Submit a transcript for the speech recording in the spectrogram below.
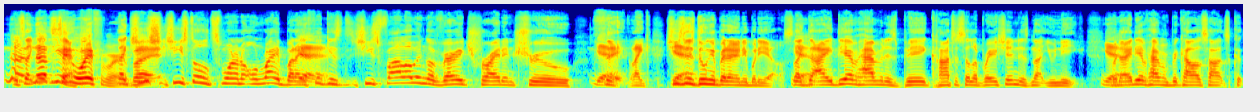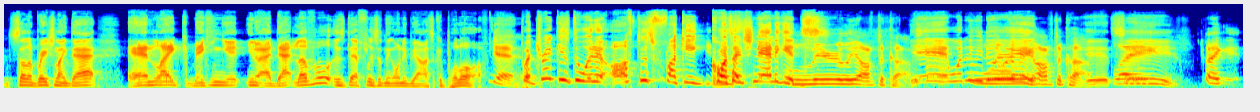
No, it's like not yeah, take away from her, Like but- she's she's still smart in her own right, but I think is she's following a very tried and true Yeah. thing. Like she's Yeah. just doing it better than anybody else. Like Yeah. the idea of having this big concert celebration is not unique. Yeah. But the idea of having a big college celebration like that and like making it you know at that level is definitely something only Beyonce could pull off. Yeah. But Drake is doing it off this fucking courtside shenanigans. Literally off the cuff. Yeah, what are we literally doing? off the cuff. It's like. Like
